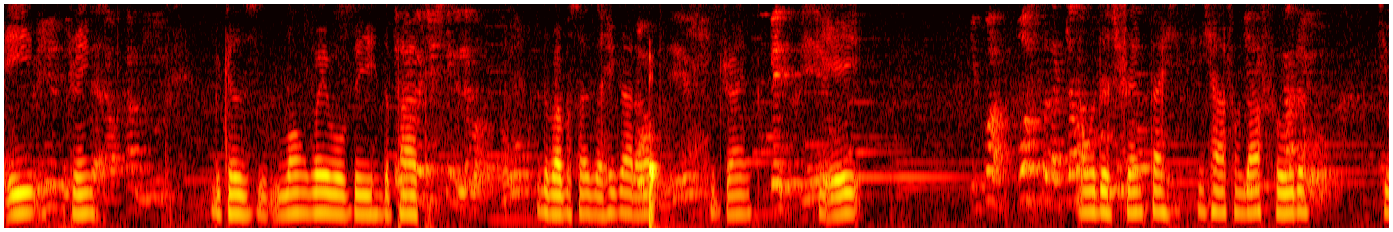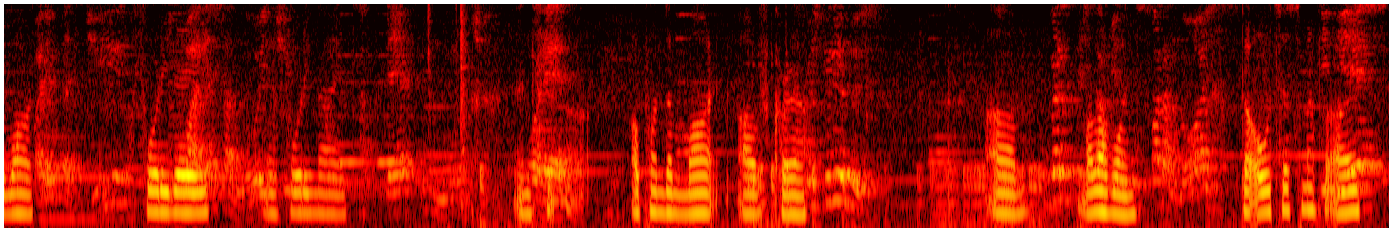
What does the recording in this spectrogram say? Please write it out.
eat, drinks, because long way will be the path. The Bible says that he got up, he drank, he ate, and with the strength that he had from that food, he walked 40 days and 40 nights and uh, upon the mount of queridos, Um, My loved ones. the Old Testament for us,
